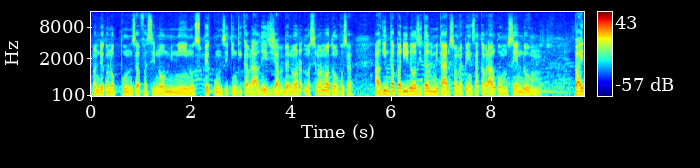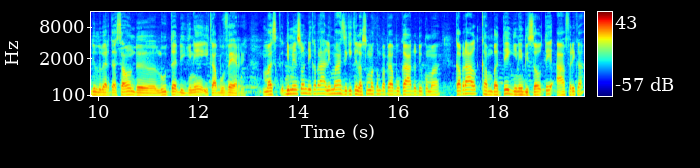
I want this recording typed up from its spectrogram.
onde é que não punsa fazer no meninos, pecunse, quem que Cabral desde já, não, não se não notam coisa, alguém está parido ou está limitado só a pensar Cabral como sendo pai de libertação de luta de Guiné e Cabo Verde. Mas a dimensão de Cabral é mais que aquilo, soma com papel bocado de como Cabral combater Guiné-Bissau até África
